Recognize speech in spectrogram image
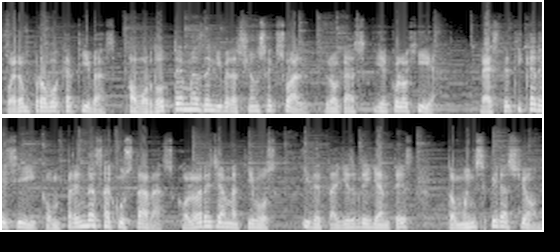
fueron provocativas, abordó temas de liberación sexual, drogas y ecología, la estética de Ziggy con prendas ajustadas, colores llamativos y detalles brillantes tomó inspiración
